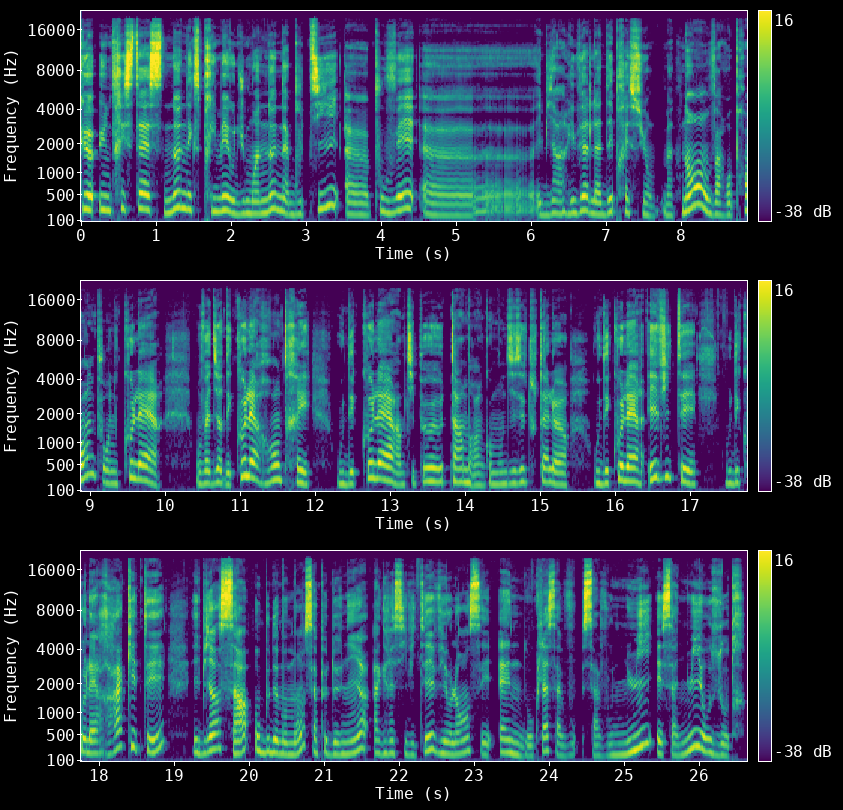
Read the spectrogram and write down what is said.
qu'une tristesse non exprimée ou du moins non aboutie euh, pouvait euh, eh arriver à de la dépression. Maintenant, on va reprendre pour une colère, on va dire des colères rentrées ou des colères un petit peu timbres, hein, comme on disait tout à l'heure, ou des colères évitées ou des colères raquettées, eh bien ça, au bout d'un moment, ça peut devenir agressivité, violence et haine. Donc là, ça vous, ça vous nuit et ça nuit aux autres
